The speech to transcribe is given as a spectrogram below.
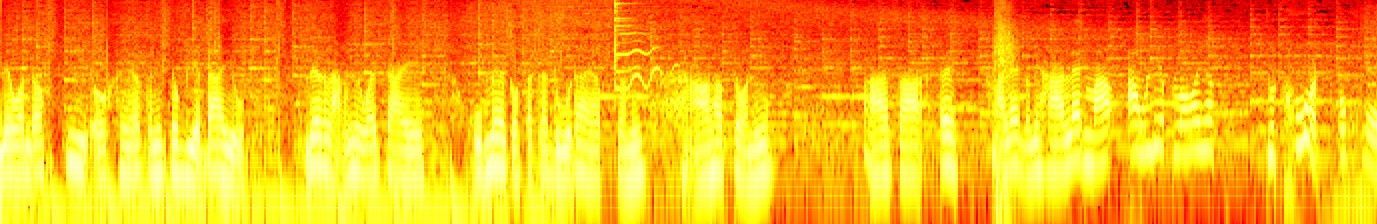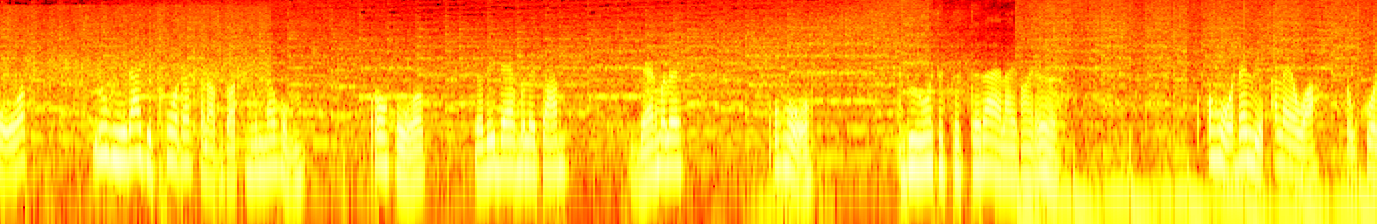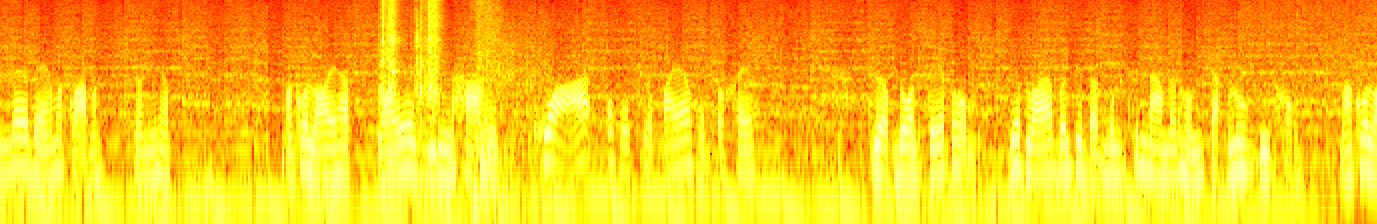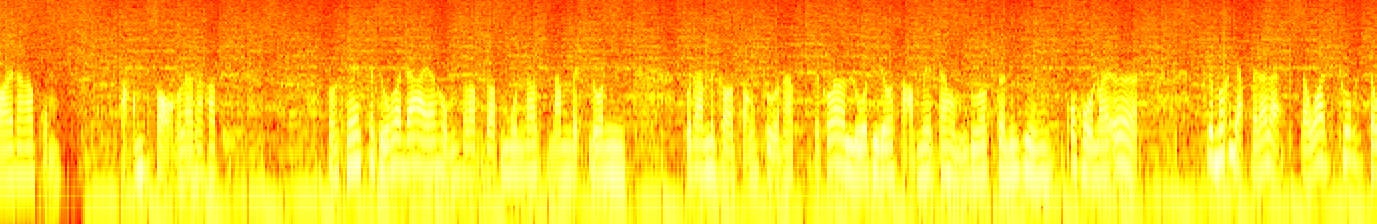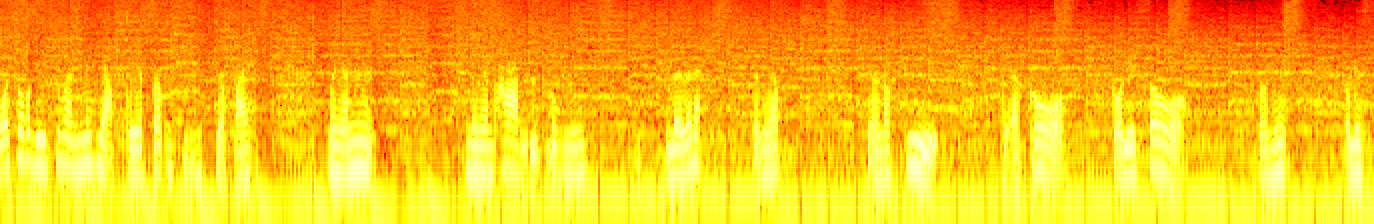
เลวันดอฟสกี้โอเคครับตอนนี้เจ้าเบียดได้อยู่ เรื่องหลังนี่ไว้ใจคูเมลกับสกาดูได้ครับตอนนี้เอาครับตัวนี้ อาซาเอ้ยฮาแลนด์ตอนนี้ฮาแลนด์มาเอาเรียบร้อยครับ จุดโทษโอ้โหลูกนี้ได้จุดโทษครับสำหรับดอทมุนแล้วผม โอ้โหเดี๋ยวนี้แดงมาเลยจาม แดงมาเลย โอ้โห ดูว่าจะจะจะได้อะไรหน่อยเออ โอ้โห ได้เหลืออะไรวะสมควรได้แดงมากกว่ามั้งตอนนี้ครับมาก็ร้อยครับ ร้อยยิงทางขวา โอ้โห เกือบไปครับผม โอเค เกือบโดนเซฟครับผม เรียบร้อยเบอร์ซิลดอร์ทมุนขึ้นนำแล้วผมจากลูกดีของมาโก้ร้อยนะครับผมสามสองแล้วนะครับ โอเค ก็ถือว่าได้ครับผมสำหรับดอร์ทมุนนะนำโดน โดนนำไปก่อนสองศูนนะครับ แต่ก็รัวทีเดียวสามเม็ดนะผมดูครับตอนนี้ยิง โอ้โหน้อยเออคือมันขยับไปแล้วแหละ แต่ว่าโชคแต่ว่าโชคดีที่มันไม่ขยับเซฟแบบเกือบไป ไม่งั้น ไม่งั้นพลาดลูกนี้ เลยไหมเนี่ยเดี๋ยวนี้ครับเดี๋ยวน็อกกี้เดียโก้โตลิโซตัวนี้โตลิโซ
